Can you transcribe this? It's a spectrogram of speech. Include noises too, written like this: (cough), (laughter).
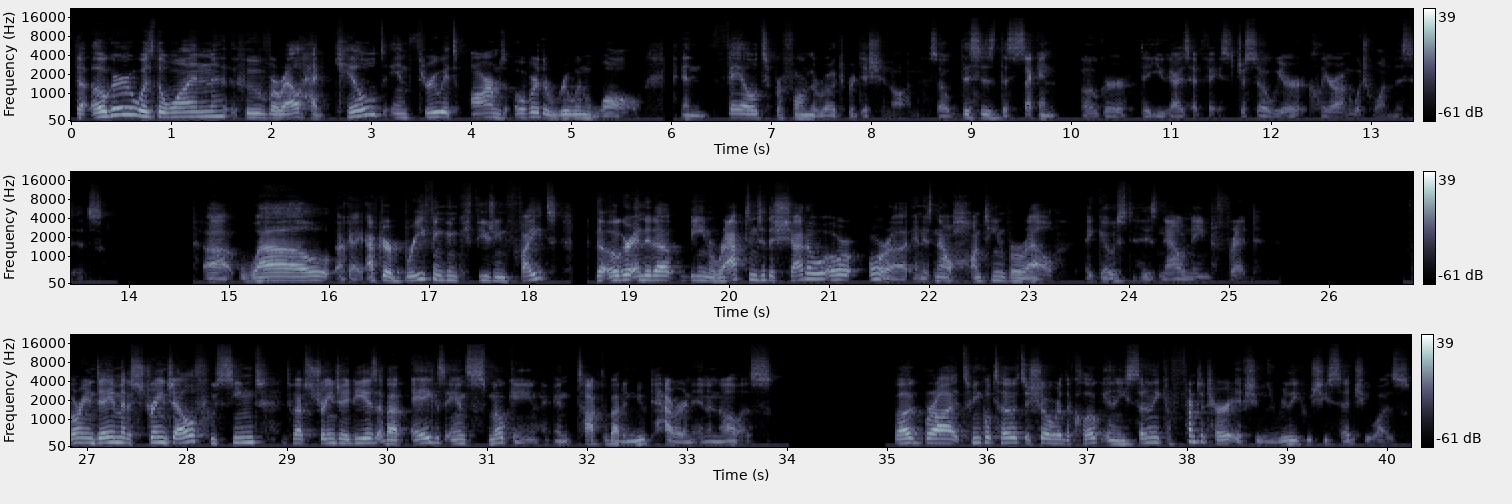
The ogre was the one who Varel had killed and threw its arms over the ruined wall and failed to perform the road to perdition on. So this is the second ogre that you guys had faced, just so we are clear on which one this is. Uh, well, okay, after a brief and confusing fight, the ogre ended up being wrapped into the shadow or aura and is now haunting Varel. A ghost is now named Fred. Florian Day met a strange elf who seemed to have strange ideas about eggs and smoking and talked about a new tavern in Analis. Bug brought Twinkletoes to show her the cloak, and he suddenly confronted her if she was really who she said she was.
